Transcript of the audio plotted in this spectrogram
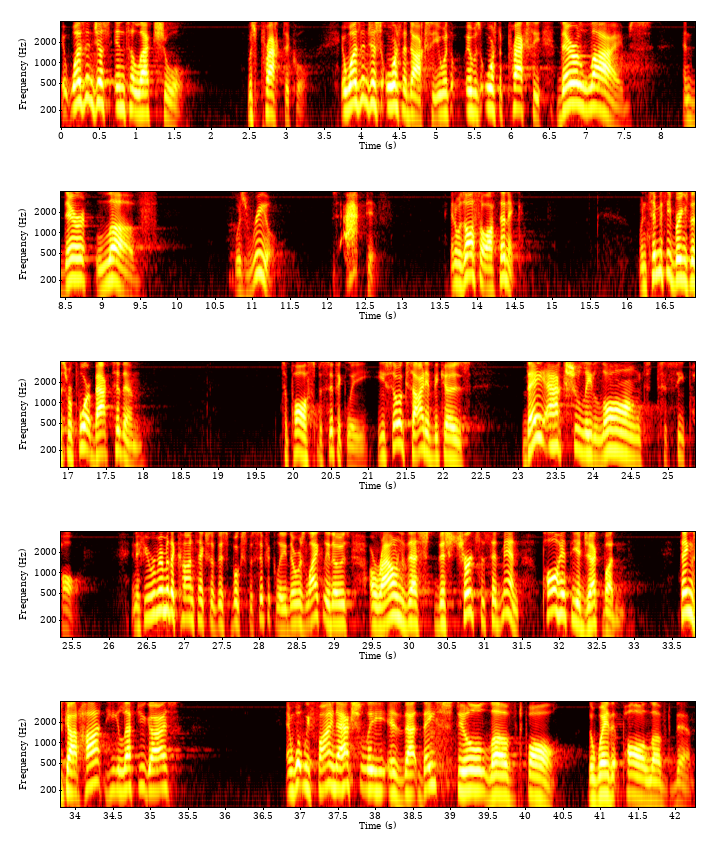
it wasn't just intellectual, it was practical. It wasn't just orthodoxy, it was, it was orthopraxy. Their lives and their love was real, it was active, and it was also authentic. When Timothy brings this report back to them, to Paul specifically, he's so excited because they actually longed to see Paul. And if you remember the context of this book specifically, there was likely those around this, this church that said, Man, Paul hit the eject button. Things got hot, he left you guys. And what we find actually is that they still loved Paul the way that Paul loved them.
